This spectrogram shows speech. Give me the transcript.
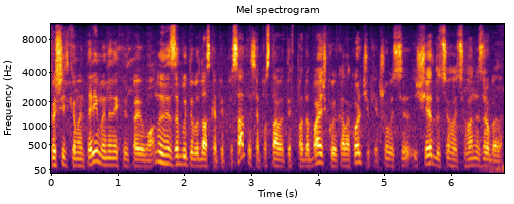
Пишіть коментарі, ми на них відповімо. Ну і не забудьте, будь ласка, підписатися, поставити вподобайку і колокольчик, якщо ви ще до цього цього не зробили.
